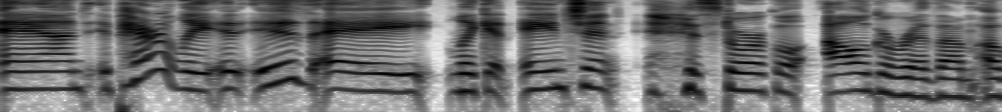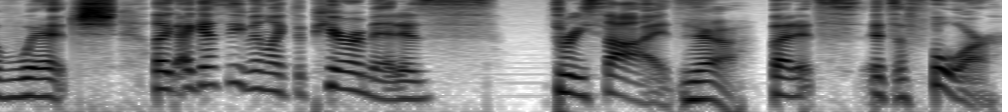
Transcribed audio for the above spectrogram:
And apparently, it is a like an ancient historical algorithm of which, like, I guess even like the pyramid is three sides. Yeah. but it's it's a four.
